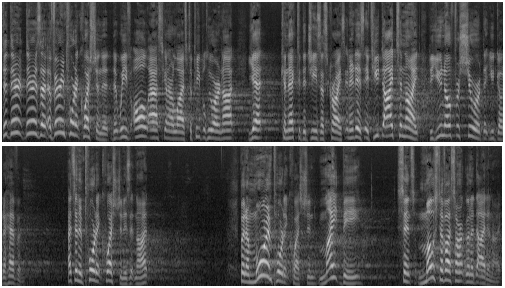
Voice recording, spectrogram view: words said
There, there is a, a very important question that, that we've all asked in our lives to people who are not yet connected to Jesus Christ. And it is if you die tonight, do you know for sure that you'd go to heaven? That's an important question, is it not? But a more important question might be since most of us aren't going to die tonight,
